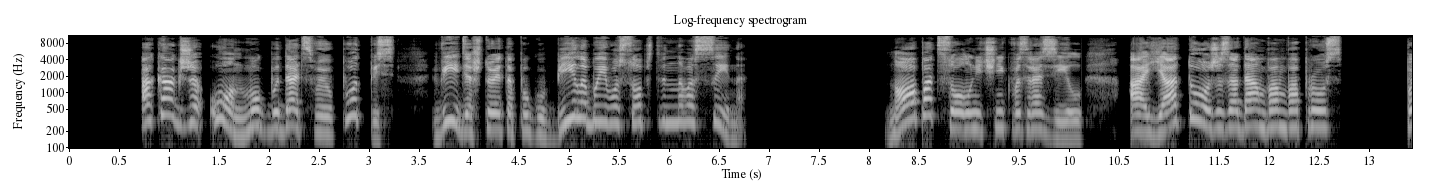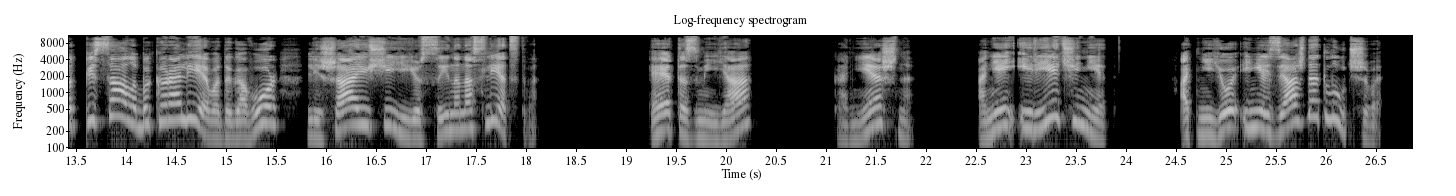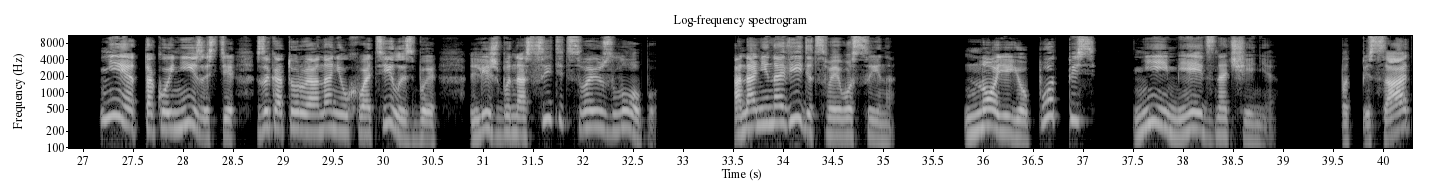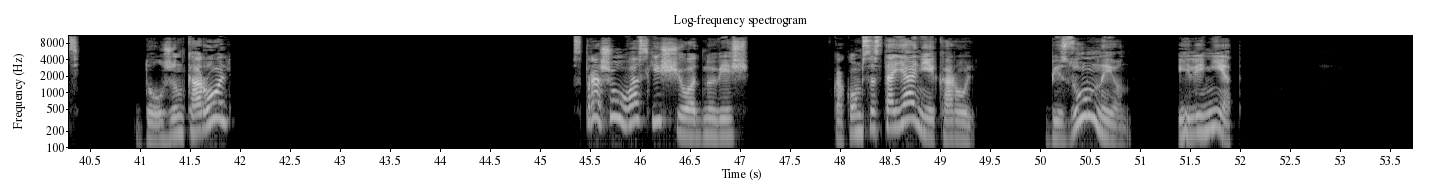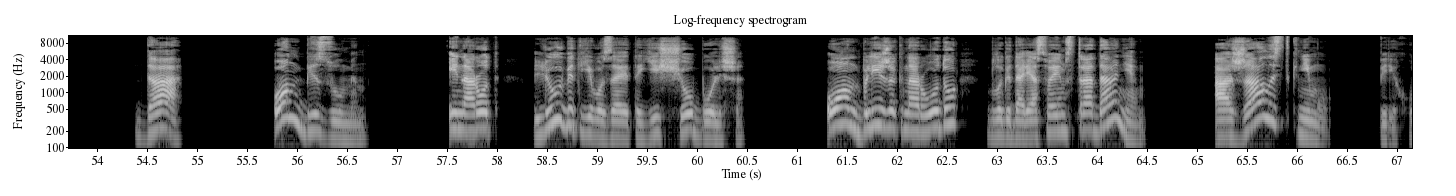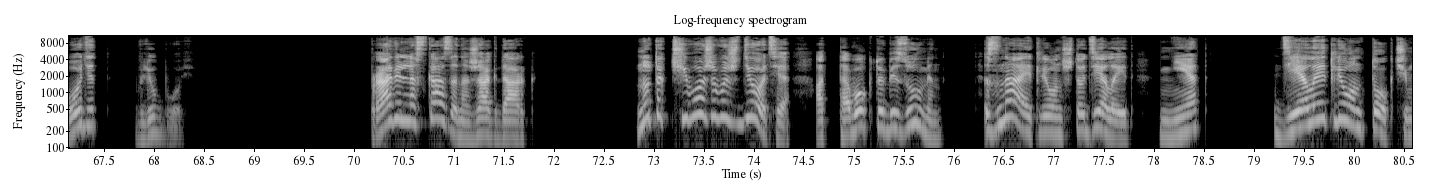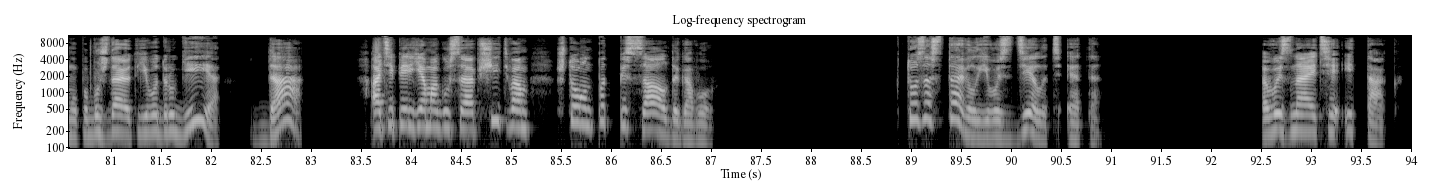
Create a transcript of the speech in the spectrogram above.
А как же он мог бы дать свою подпись, видя, что это погубило бы его собственного сына? Но подсолнечник возразил, а я тоже задам вам вопрос подписала бы королева договор, лишающий ее сына наследства. Это змея? Конечно. О ней и речи нет. От нее и нельзя ждать лучшего. Нет такой низости, за которую она не ухватилась бы, лишь бы насытить свою злобу. Она ненавидит своего сына, но ее подпись не имеет значения. Подписать должен король. Спрошу у вас еще одну вещь. В каком состоянии король? Безумный он или нет? Да, он безумен. И народ любит его за это еще больше. Он ближе к народу благодаря своим страданиям, а жалость к нему переходит в любовь. Правильно сказано, Жак Д'Арк. Ну так чего же вы ждете от того, кто безумен? Знает ли он, что делает? Нет. Делает ли он то, к чему побуждают его другие? Да. А теперь я могу сообщить вам, что он подписал договор. Кто заставил его сделать это? Вы знаете и так.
